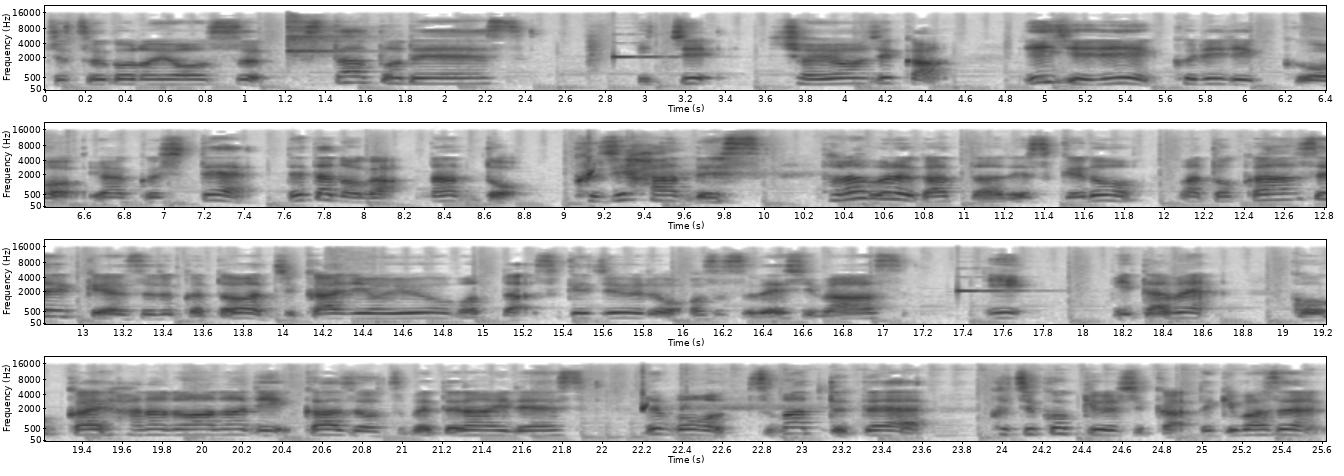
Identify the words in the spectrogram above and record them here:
術後の様子、スタートです。1、所要時間。2時にクリニックを予約して出たのがなんと9時半です。トラブルがあったんですけど、まあ、渡韓整形する方は時間に余裕を持ったスケジュールをおすすめします。2、見た目。今回鼻の穴にガーゼを詰めてないです。でも、詰まってて、口呼吸しかできません。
